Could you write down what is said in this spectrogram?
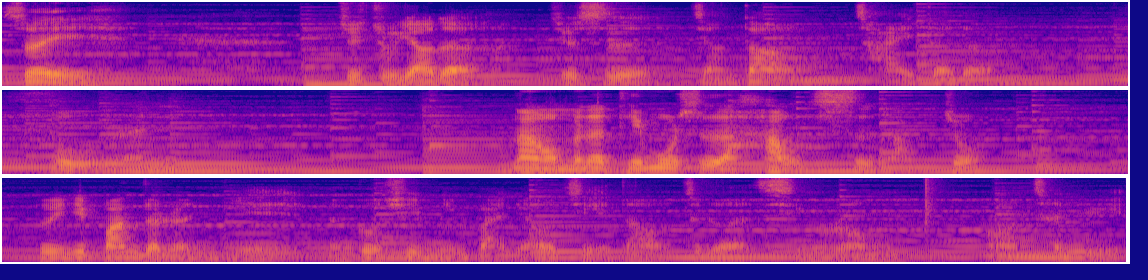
所以最主要的就是讲到才德的富人。那我们的题目是好吃懒做，对一般的人也能够去明白了解到这个形容啊成语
